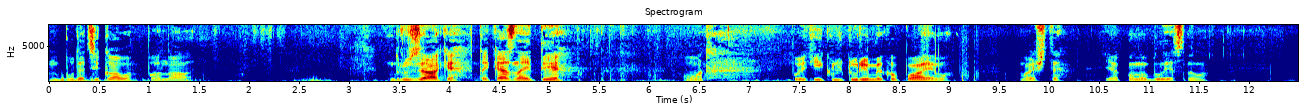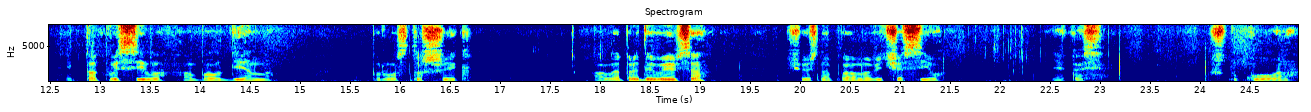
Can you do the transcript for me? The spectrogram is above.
буде цікаво. Погнали. Друзяки, таке знайти. От, по якій культурі ми копаємо. Бачите, як воно блиснуло. І так висіло обалденно. Просто шик. Але придивився, щось напевно від часів. Якась штукована.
